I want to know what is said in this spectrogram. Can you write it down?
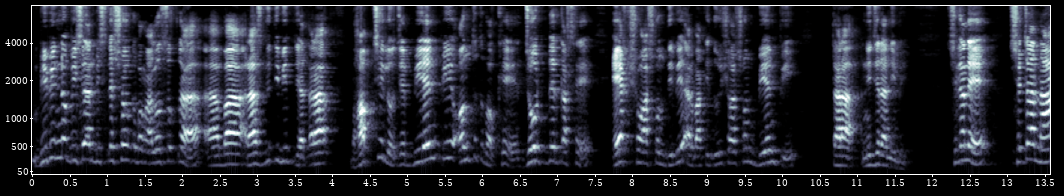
বিভিন্ন বিচার বিশ্লেষক এবং আলোচকরা বা রাজনীতিবিদরা তারা ভাবছিল যে বিএনপি অন্তত পক্ষে জোটদের কাছে একশো আসন দিবে আর বাকি দুইশো আসন বিএনপি তারা নিজেরা নিবে। সেখানে সেটা না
